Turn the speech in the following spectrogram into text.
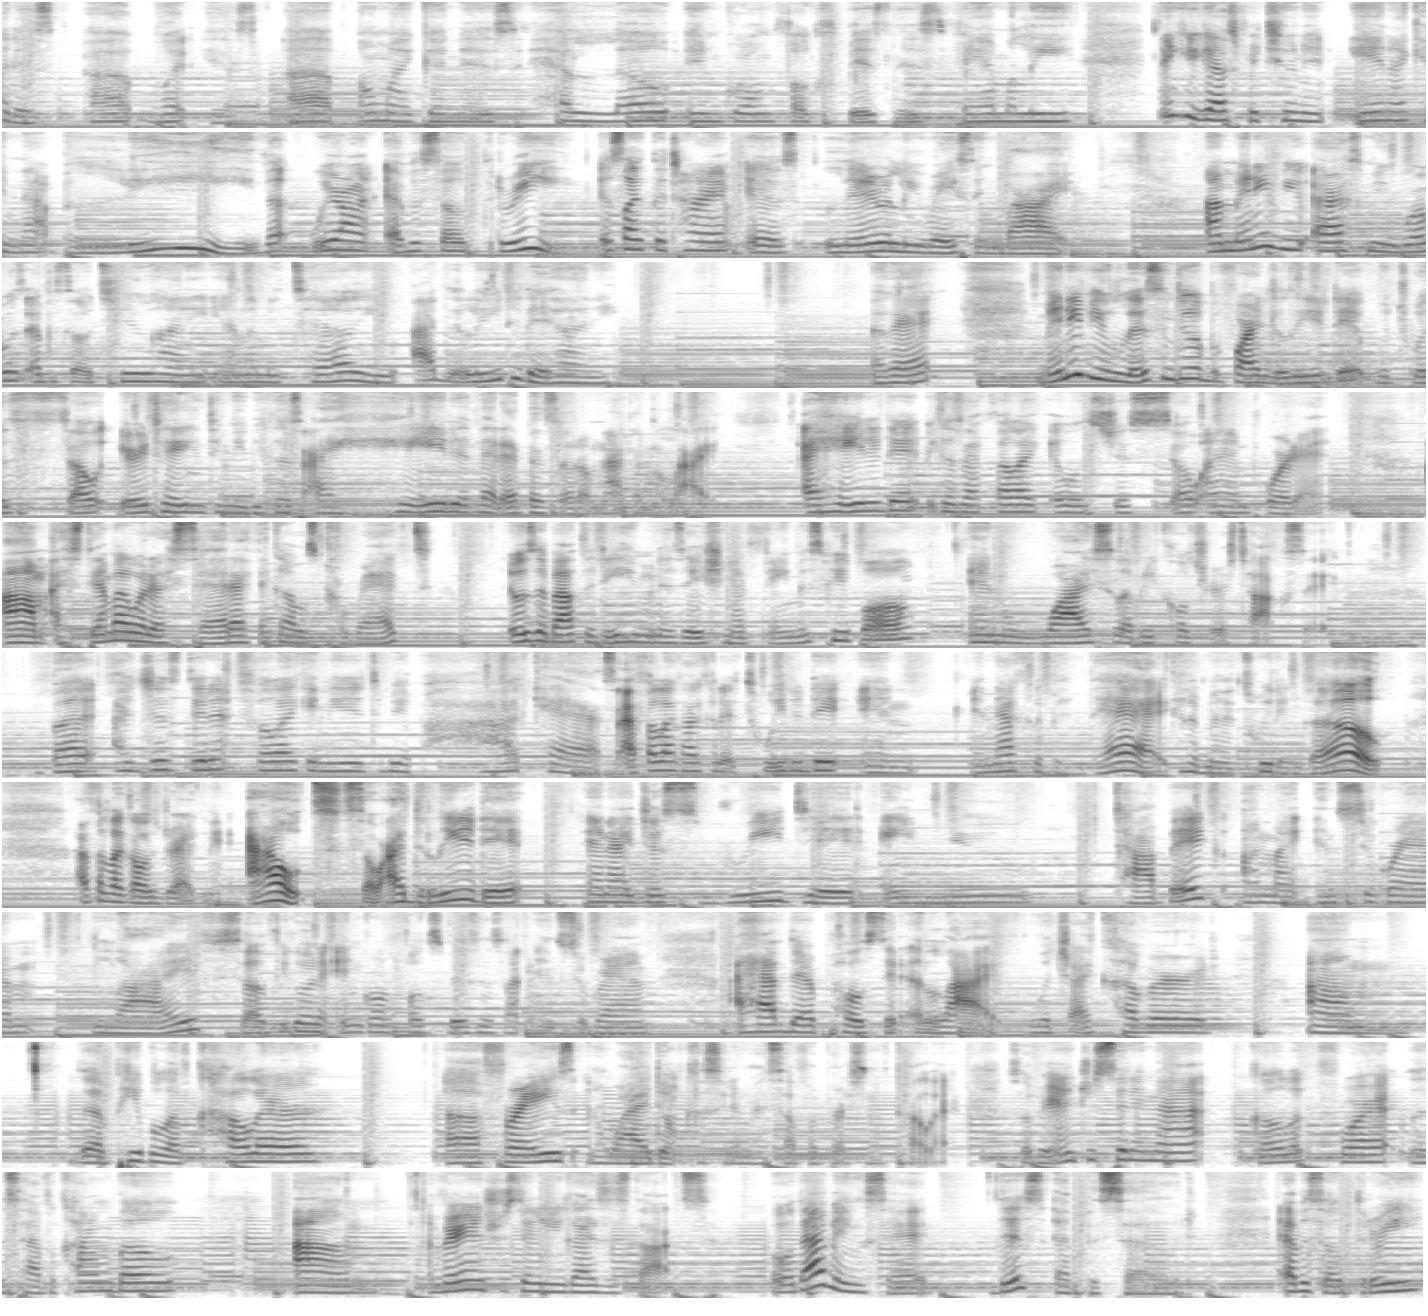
What is up? What is up? Oh my goodness. Hello, Ingrown Folks Business family. Thank you guys for tuning in. I cannot believe we're on episode three. It's like the time is literally racing by. Um, many of you asked me where was episode two, honey, and let me tell you, I deleted it, honey. Okay. Many of you listened to it before I deleted it, which was so irritating to me because I hated that episode. I'm not gonna lie. I hated it because I felt like it was just so unimportant. Um, I stand by what I said. I think I was correct. It was about the dehumanization of famous people and why celebrity culture is toxic. But I just didn't feel like it needed to be a podcast. I felt like I could have tweeted it and and that could have been that. It could have been a tweet and go. I felt like I was dragging it out. So I deleted it and I just redid a new topic on my Instagram live. So if you go to Ingrown Folks Business on Instagram, I have there posted a live, which I covered um, the people of color uh, phrase and why I don't consider myself a person of color. So if you're interested in that, go look for it. Let's have a combo. Um, I'm very interested in you guys' thoughts. But with that being said, this episode, episode three,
